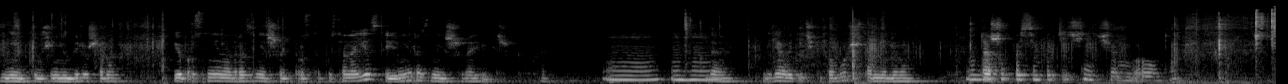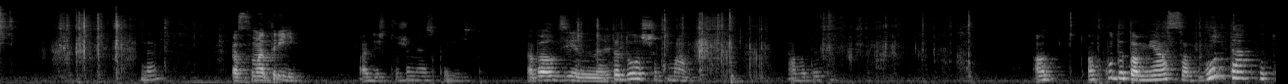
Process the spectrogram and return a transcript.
Нет, ты уже не уберешь, она. Ее просто не надо размешивать. Просто пусть она ест, ее не размешивая. Видишь, какая? М, мгм. Да. Я водички побольше там наливаю. Ну, Так. дошик посимпатичнее, чем Ролтон. Да? Посмотри. А здесь тоже мяско есть. Обалденная. Это дошик, мам. А вот это? А откуда там мясо? Вот так вот.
